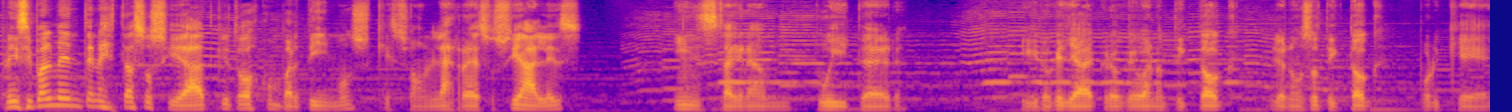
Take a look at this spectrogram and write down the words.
principalmente en esta sociedad que todos compartimos, que son las redes sociales, Instagram, Twitter, y creo que ya, creo que bueno, TikTok, yo no uso TikTok porque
